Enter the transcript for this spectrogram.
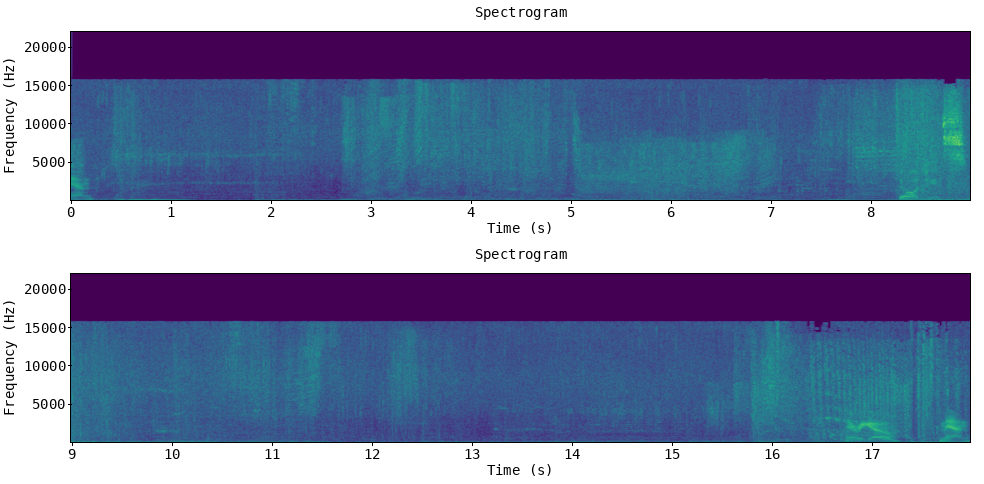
Man. Oh jeez. There we go. Man.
